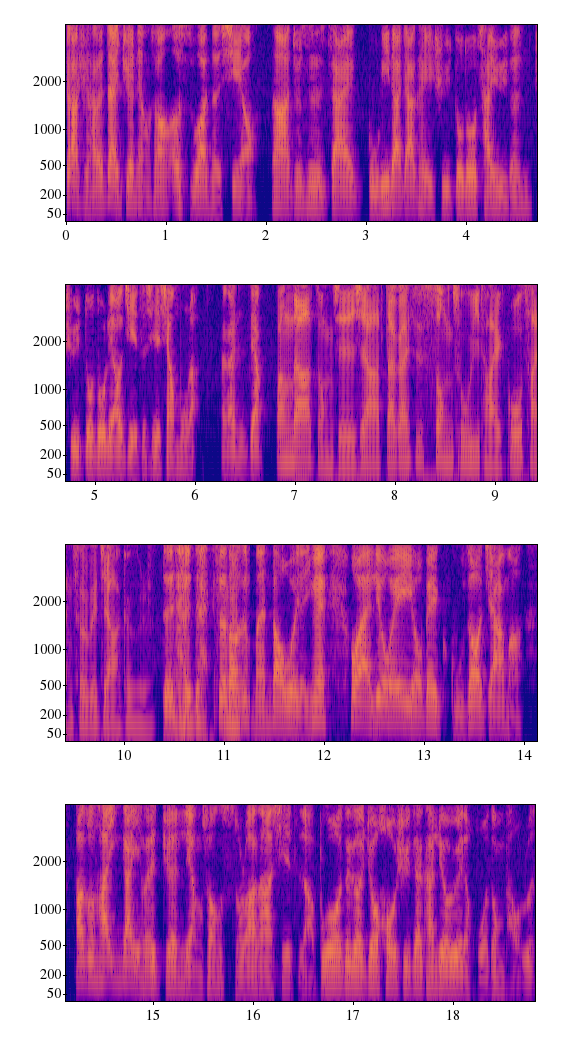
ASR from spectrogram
Josh 还会再捐两双二十万的鞋哦，那就是在鼓励大家可以去多多参与跟去多多了解这些项目了，大概是这样。帮大家总结一下，大概是送出一台国产车的价格了。对对对，这倒是蛮到位的，嗯、因为后来六 A 也有被鼓噪加嘛，他说他应该也会捐两双 Solana 鞋子啊，不过这个就后续再看六月的活动讨论。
